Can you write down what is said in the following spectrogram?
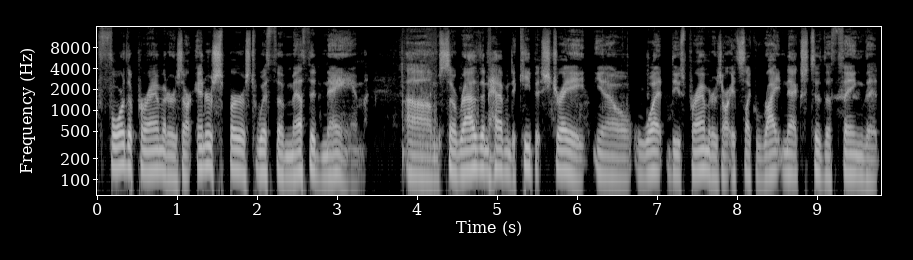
for the parameters are interspersed with the method name. Um, so rather than having to keep it straight, you know what these parameters are, it's like right next to the thing that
